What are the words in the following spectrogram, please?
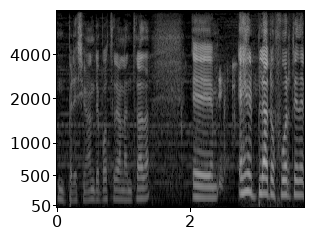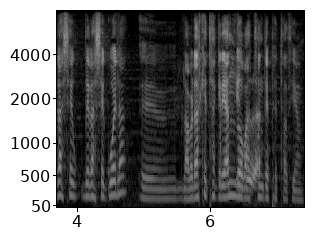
impresionante póster en la entrada. Eh, ¿Es el plato fuerte de la, de la secuela? Eh, la verdad es que está creando bastante expectación.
